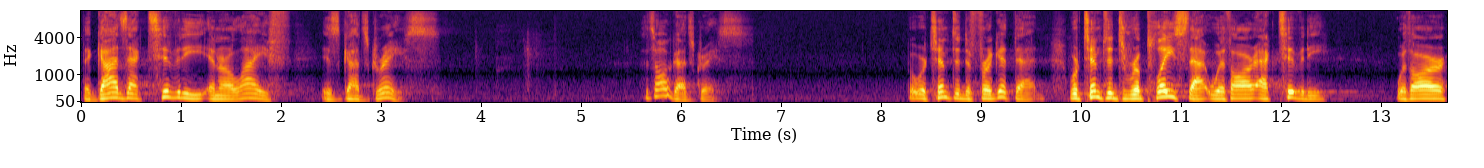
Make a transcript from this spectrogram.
that God's activity in our life is God's grace. It's all God's grace. But we're tempted to forget that. We're tempted to replace that with our activity, with our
